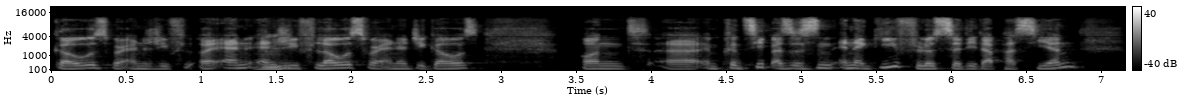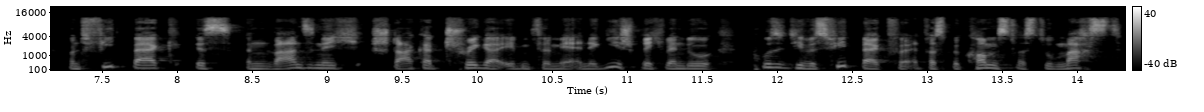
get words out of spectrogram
goes where energy, äh, energy mhm. flows where energy goes. Und äh, im Prinzip, also es sind Energieflüsse, die da passieren. Und Feedback ist ein wahnsinnig starker Trigger eben für mehr Energie. Sprich, wenn du positives Feedback für etwas bekommst, was du machst,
